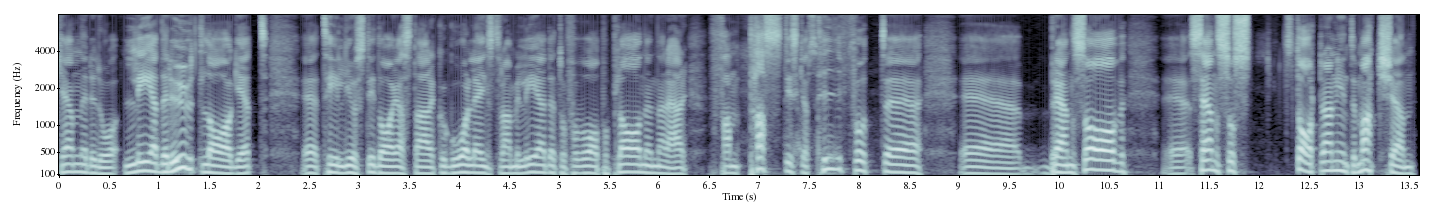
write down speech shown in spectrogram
Kennedy då leder ut laget till just idag jag stark och går längst fram i ledet och får vara på planen när det här fantastiska tifot eh, bränns av. sen så startar han ju inte matchen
